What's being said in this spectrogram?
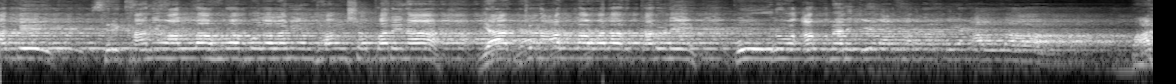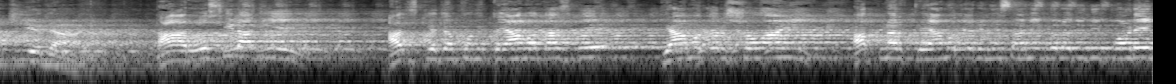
থাকে, সেখানেও আল্লাহ রাব্বুল আলামিন ধ্বংস করে না। একজন আল্লাহওয়ালার কারণে পুরো আপনার এলাকাটাকে আল্লাহ বাঁচিয়ে যায় তার ওসিলা দিয়ে আজকে যখন কেয়ামত আসবে, কেয়ামতের সময় আপনার কেয়ামতের নিশানিগুলো যদি পড়েন,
